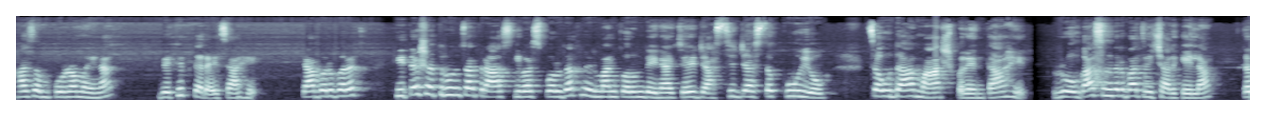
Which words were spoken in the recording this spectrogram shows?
हा संपूर्ण महिना व्यथित करायचा आहे. त्याबरोबरच हितशत्रूंचा त्रास किंवा स्पर्धक निर्माण करून देण्याचे जास्तीत जास्त कुयोग चौदा मार्च पर्यंत आहेत. रोगासंदर्भात विचार केला तर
